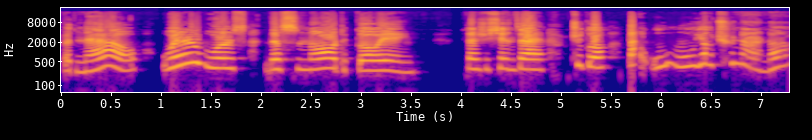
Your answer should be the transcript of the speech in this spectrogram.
But now where was the snort going？但是现在这个大呜呜要去哪儿呢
